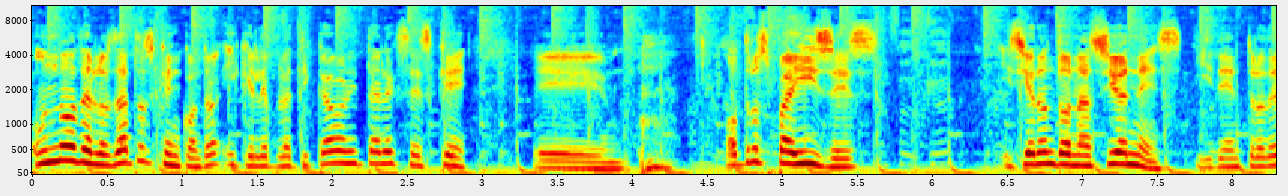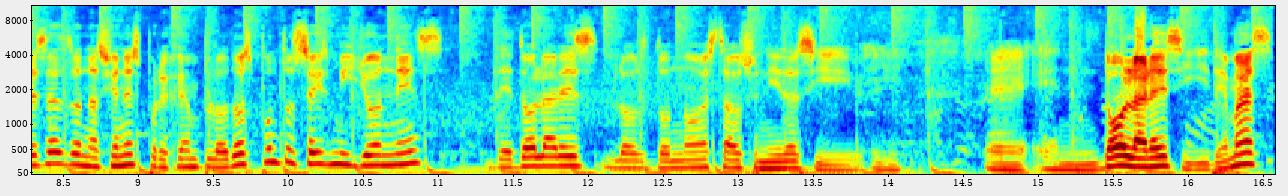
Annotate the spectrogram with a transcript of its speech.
uno de los datos que encontró y que le platicaba ahorita Alex es que eh, otros países hicieron donaciones y dentro de esas donaciones, por ejemplo, 2.6 millones de dólares los donó Estados Unidos y, en dólares y demás.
